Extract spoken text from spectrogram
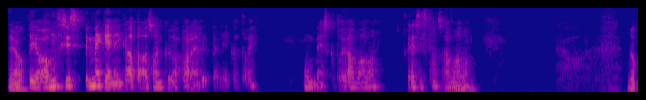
Joo. Mutta joo, mutta siis Mekenical taas on kyllä parempi peli kuin toi, mun mielestä kuin toi Avalon, Resistance Avalon. Mm. No,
